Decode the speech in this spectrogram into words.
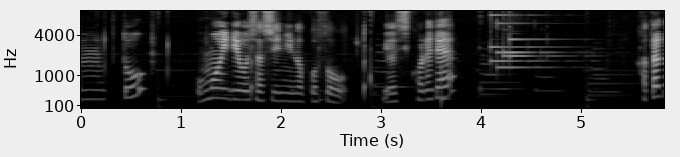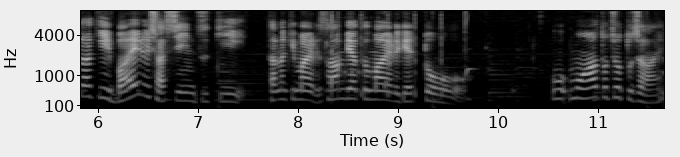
んーと、思い出を写真に残そう。よし、これで肩書き映える写真好き。たぬきマイル300マイルゲット。お、もうあとちょっとじゃない？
